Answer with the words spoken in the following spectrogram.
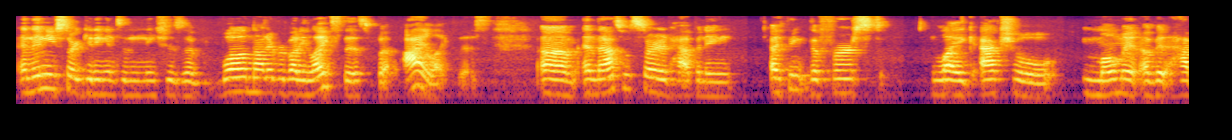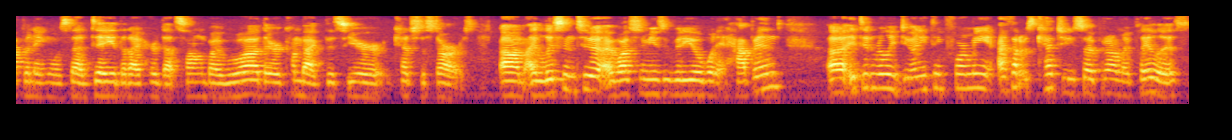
And then you start getting into the niches of, well, not everybody likes this, but I like this. Um, and that's what started happening. I think the first, like, actual moment of it happening was that day that I heard that song by Woo!ah!, their comeback this year, Catch the Stars. Um, I listened to it, I watched the music video when it happened. Uh, it didn't really do anything for me. I thought it was catchy, so I put it on my playlist.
